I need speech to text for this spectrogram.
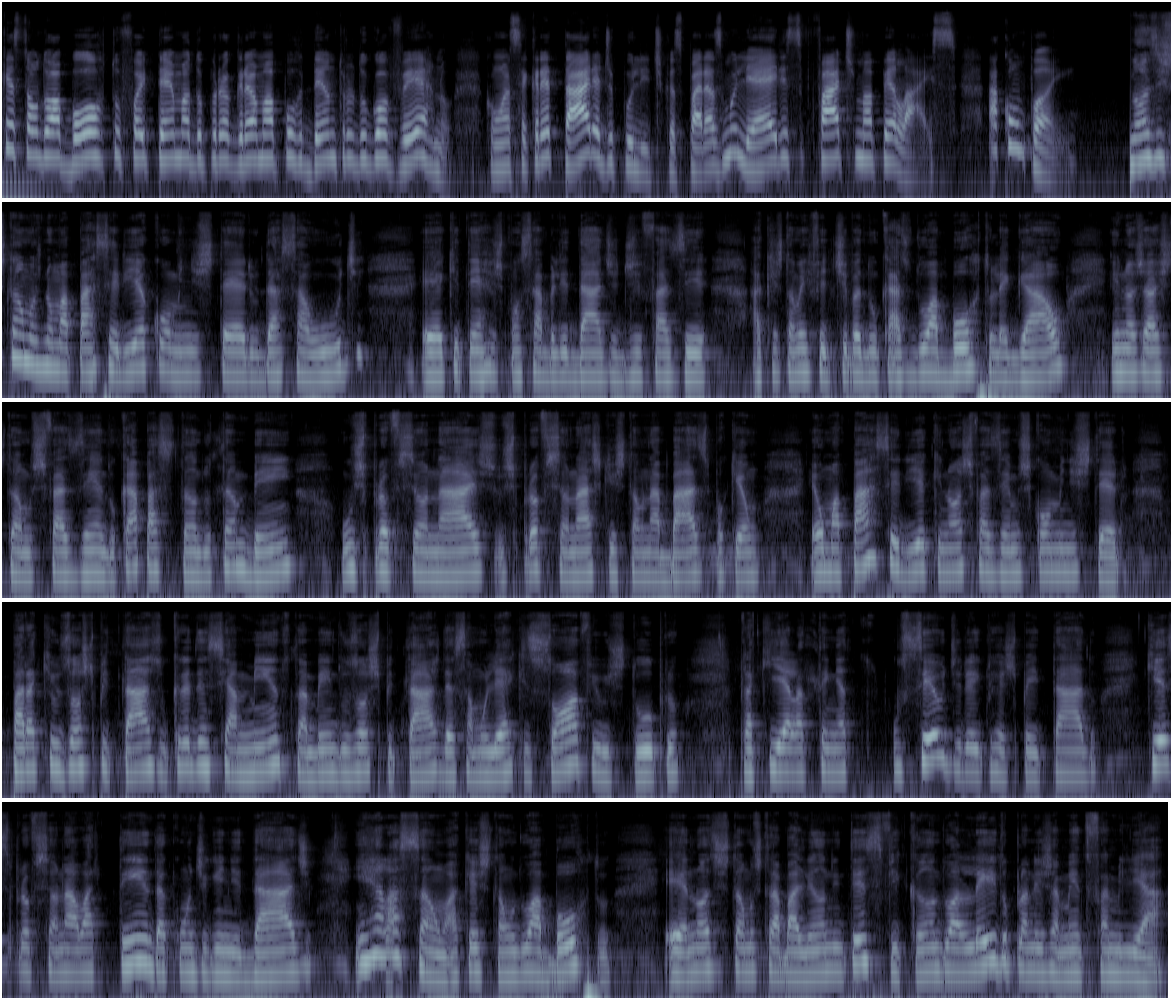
questão do aborto foi tema do programa Por Dentro do Governo, com a secretária de Políticas para as Mulheres, Fátima Pelais. Acompanhe. Nós estamos numa parceria com o Ministério da Saúde, é, que tem a responsabilidade de fazer a questão efetiva no caso do aborto legal, e nós já estamos fazendo, capacitando também os profissionais, os profissionais que estão na base, porque é, um, é uma parceria que nós fazemos com o Ministério, para que os hospitais, o credenciamento também dos hospitais dessa mulher que sofre o estupro, para que ela tenha o seu direito respeitado, que esse profissional atenda com dignidade. Em relação à questão do aborto, eh, nós estamos trabalhando, intensificando a lei do planejamento familiar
